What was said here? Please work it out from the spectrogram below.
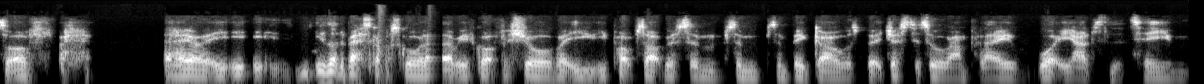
sort of uh, he, he's not the best goal scorer that we've got for sure, but he, he pops up with some some some big goals. But just his all round play, what he adds to the team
